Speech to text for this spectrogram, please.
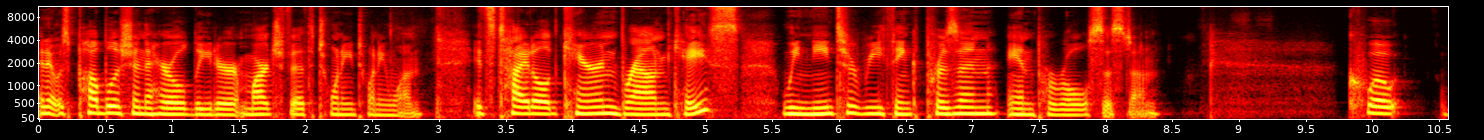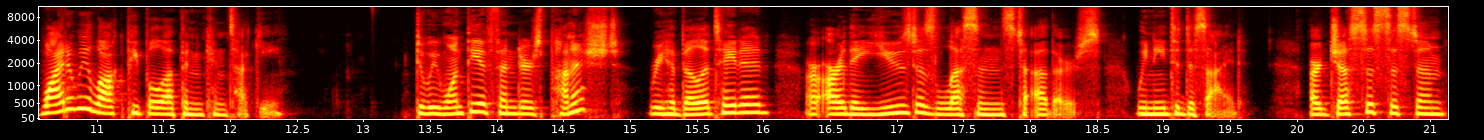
and it was published in the Herald Leader March 5th, 2021. It's titled Karen Brown Case We Need to Rethink Prison and Parole System. Quote, why do we lock people up in Kentucky? Do we want the offenders punished, rehabilitated, or are they used as lessons to others? We need to decide. Our justice system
